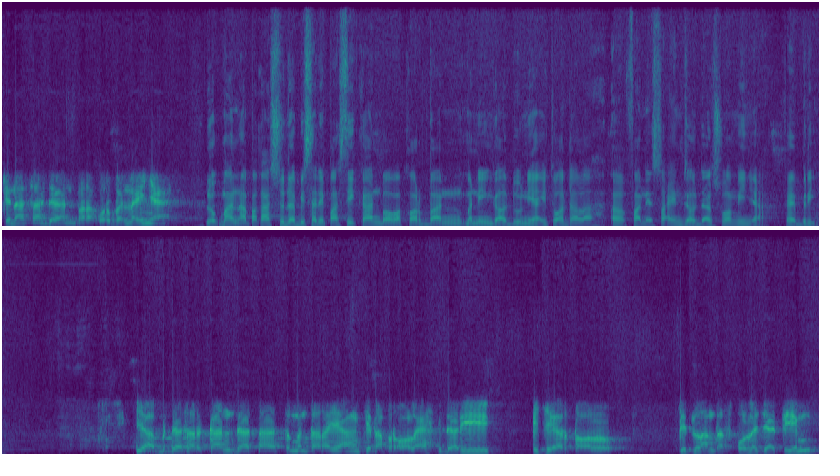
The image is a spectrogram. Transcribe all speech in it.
jenazah dan para korban lainnya. Lukman, apakah sudah bisa dipastikan bahwa korban meninggal dunia itu adalah uh, Vanessa Angel dan suaminya, Febri? Ya, berdasarkan data sementara yang kita peroleh dari PJR Tol di Lantas Polda Jatim,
